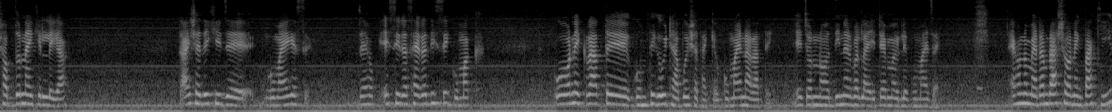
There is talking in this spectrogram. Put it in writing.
শব্দ নাই খেললে গা তো আইসা দেখি যে ঘুমায় গেছে। যাই হোক এসিরা ছাইড়া দিছি, ঘুমাক। ও অনেক রাতে ঘুম থেকে উঠা বসে থাকে, ঘুমায় না রাতে। এই জন্য দিনের বেলা এই টাইম হইলে ঘুমায় যায়। এখনও ম্যাডামরা আসে, অনেক বাকি,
